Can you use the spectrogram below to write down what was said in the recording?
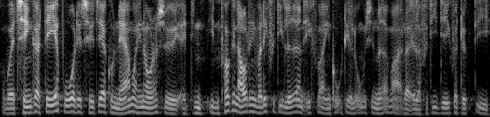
Og hvor jeg tænker, det jeg bruger det til, det er at kunne nærmere ind og undersøge, at din, i den pågældende afdeling var det ikke, fordi lederen ikke var i en god dialog med sine medarbejdere, eller fordi de ikke var dygtige.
